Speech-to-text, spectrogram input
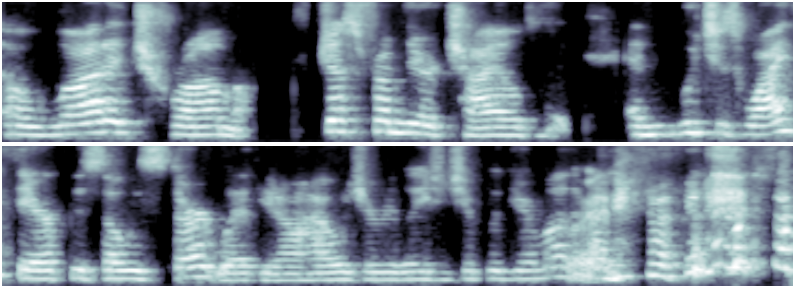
a lot of trauma just from their childhood and which is why therapists always start with you know how was your relationship with your mother right. I mean,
